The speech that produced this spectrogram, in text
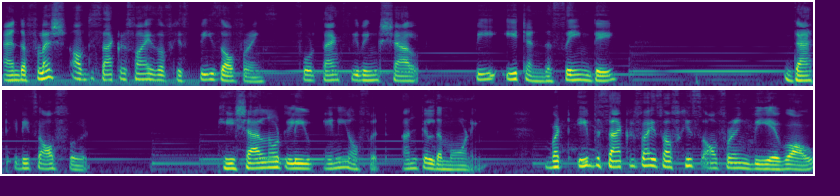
And the flesh of the sacrifice of his peace offerings for thanksgiving shall be eaten the same day that it is offered. He shall not leave any of it until the morning. But if the sacrifice of his offering be a vow,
